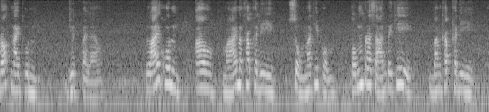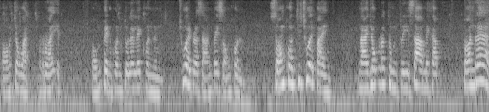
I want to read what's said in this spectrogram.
เพราะนายทุนยึดไปแล้ว หลายคนเอาหมายบังคับคดีส่งมาที่ผม ผมประสานไปที่บังคับคดีของจังหวัดร้อยเอ็ด ผมเป็นคนตัวเล็กๆคนหนึ่ง ช่วยประสานไปสองคนสองคนที่ช่วยไป นายกรัฐมนตรีทราบไหมครับ ตอนแรก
